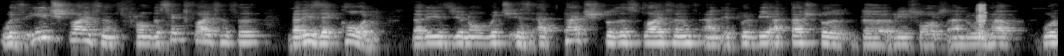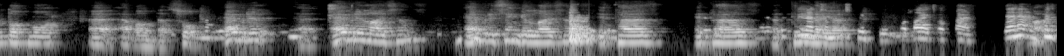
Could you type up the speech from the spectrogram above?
with each license from the six licenses, there is a code that is, you know, which is attached to this license and it will be attached to the resource and we'll have, we'll talk more uh, about that. So every, uh, every license, every single license, it has it has a three layers. والله توقعت لا لا قلت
